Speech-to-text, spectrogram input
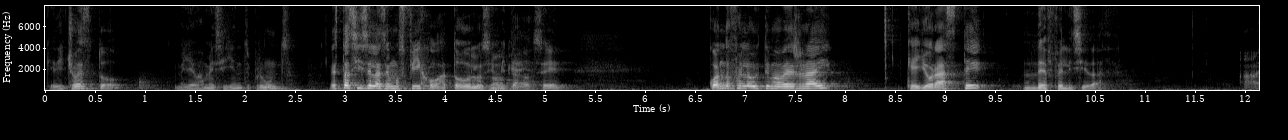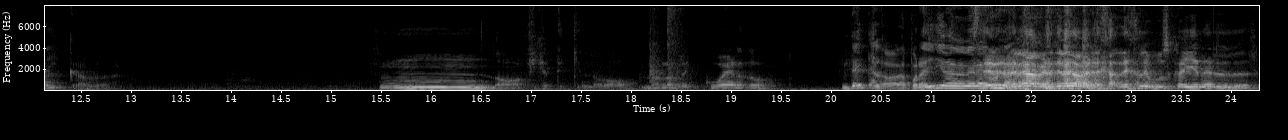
Que dicho esto, me lleva a mi siguiente pregunta. Esta sí se la hacemos fijo a todos los invitados, okay. ¿eh? ¿Cuándo fue la última vez, Ray, que lloraste de felicidad? Ay, cabrón. Mm, no, fíjate que no, no lo recuerdo. Inténtalo, por ahí debe haber alguna. Debe haber, debe haber, Deja, déjale busco ahí en el...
